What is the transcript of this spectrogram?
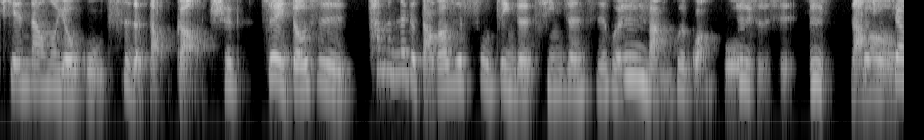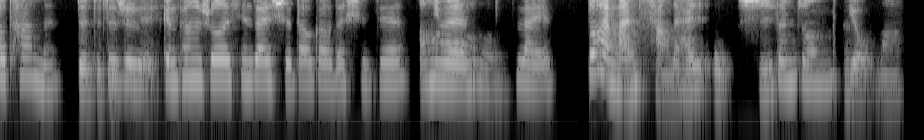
天当中有五次的祷告，是的，所以都是他们那个祷告是附近的清真寺会嗯放、会广播，嗯是不是？嗯，然后就是教他们，对对对就是跟他们说现在是祷告的时间，你们哦来都还蛮长的，还是五十分钟有吗？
